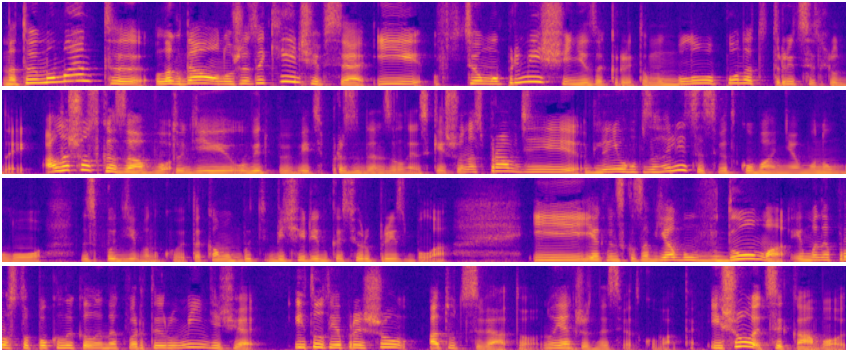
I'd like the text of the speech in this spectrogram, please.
На той момент е, локдаун уже закінчився, і в цьому приміщенні закритому було понад 30 людей. Але що сказав тоді у відповідь президент Зеленський? Що насправді для нього взагалі це святкування воно було несподіванкою. Така, мабуть, вечірінка сюрприз була. І як він сказав, я був вдома, і мене просто покликали на квартиру Міндіча. І тут я прийшов, а тут свято. Ну як же не святкувати? І що цікаво,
